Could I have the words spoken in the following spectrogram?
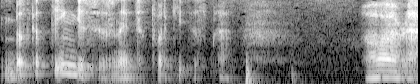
Bet kad tingisi, žinai, čia tvarkytis, ble. Oi, ble.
